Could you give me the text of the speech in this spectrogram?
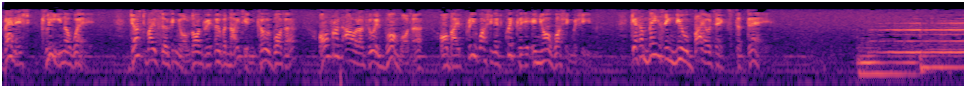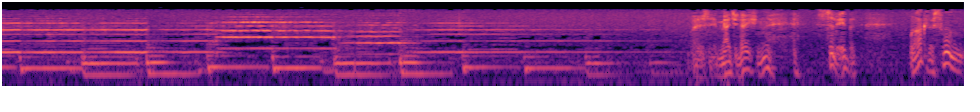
vanish clean away. Just by soaking your laundry overnight in cold water, or for an hour or two in warm water, or by pre-washing it quickly in your washing machine. Get amazing new Biotex today. Imagination. Silly, but well, I could have sworn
